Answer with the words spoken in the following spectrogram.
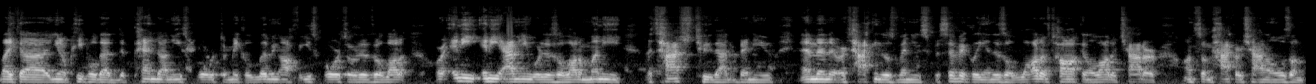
like uh you know people that depend on esports or make a living off esports or there's a lot of or any any avenue where there's a lot of money attached to that venue. And then they're attacking those venues specifically. And there's a lot of talk and a lot of chatter on some hacker channels on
